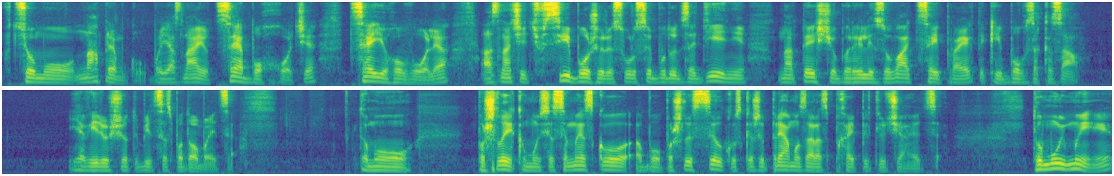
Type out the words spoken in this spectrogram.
в цьому напрямку, бо я знаю, це Бог хоче, це його воля. А значить, всі Божі ресурси будуть задіяні на те, щоб реалізувати цей проект, який Бог заказав. Я вірю, що тобі це сподобається. Тому пошли комусь смс-ку або пошли ссылку, скажи, прямо зараз хай підключаються. Тому й ми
